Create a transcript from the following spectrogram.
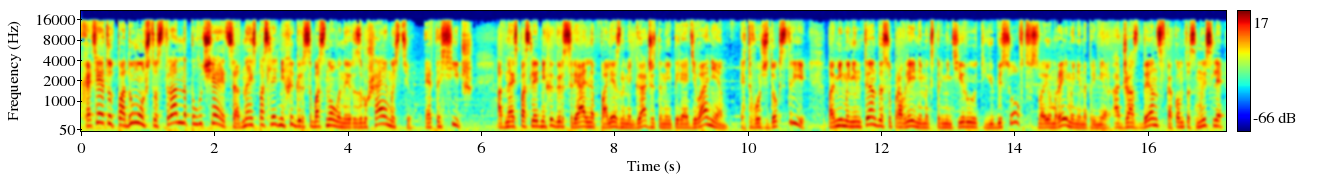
Хотя я тут подумал, что странно получается, одна из последних игр с обоснованной разрушаемостью — это Siege — Одна из последних игр с реально полезными гаджетами и переодеванием — это Watch Dogs 3. Помимо Nintendo с управлением экспериментирует Ubisoft в своем Реймоне, например, а Just Dance в каком-то смысле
